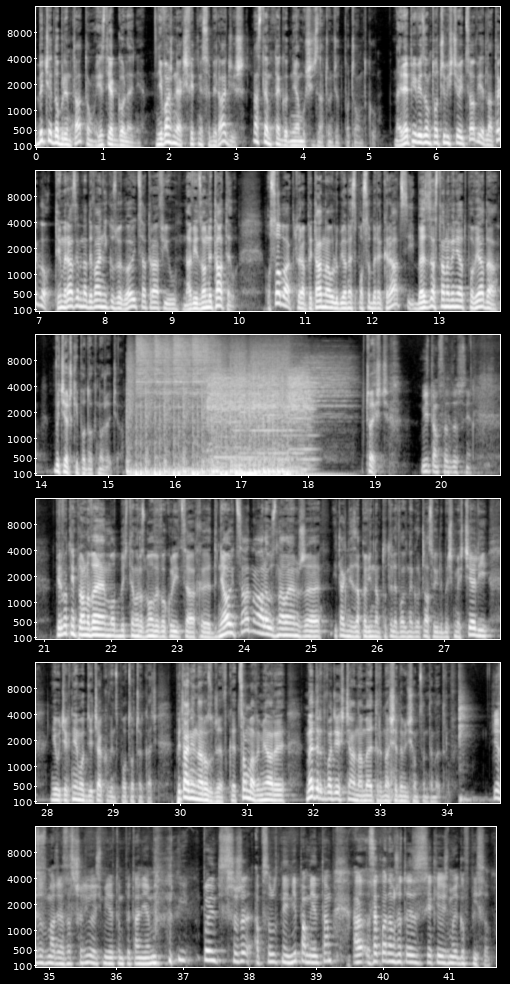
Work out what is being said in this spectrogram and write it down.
Bycie dobrym tatą jest jak golenie. Nieważne jak świetnie sobie radzisz, następnego dnia musisz zacząć od początku. Najlepiej wiedzą to oczywiście ojcowie, dlatego tym razem na dywanik u złego ojca trafił nawiedzony tatę. Osoba, która pyta na ulubione sposoby rekreacji, bez zastanowienia odpowiada wycieczki pod okno życia. Cześć. Witam serdecznie. Pierwotnie planowałem odbyć tę rozmowę w okolicach Dnia Ojca, no ale uznałem, że i tak nie zapewni nam to tyle wolnego czasu, ile byśmy chcieli. Nie uciekniemy od dzieciaków, więc po co czekać? Pytanie na rozgrzewkę. Co ma wymiary 1,20 m na metr na 70 cm? Jezus Maria, zastrzeliłeś mnie tym pytaniem. Powiem Ci szczerze, absolutnie nie pamiętam, a zakładam, że to jest z jakiegoś mojego wpisu.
